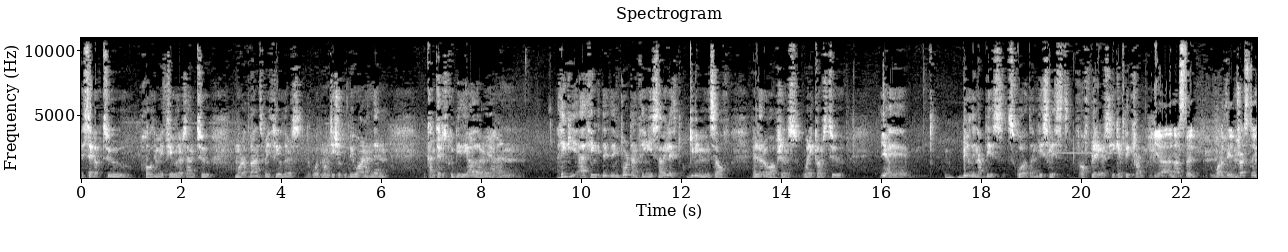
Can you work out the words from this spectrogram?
a set of two holding midfielders and two more advanced midfielders. What Montillo could be one, and then Canteros could be the other. Yeah. And I think I think the, the important thing is Sabella is giving himself a lot of options when it comes to Yeah. uh, building up this squad and this list of players he can pick from. Yeah, and that's the one of the interesting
